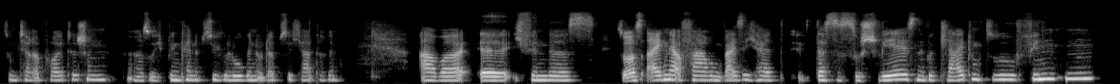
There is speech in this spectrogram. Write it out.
zum therapeutischen. Also ich bin keine Psychologin oder Psychiaterin, aber äh, ich finde es so aus eigener Erfahrung weiß ich halt, dass es so schwer ist, eine Begleitung zu finden,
